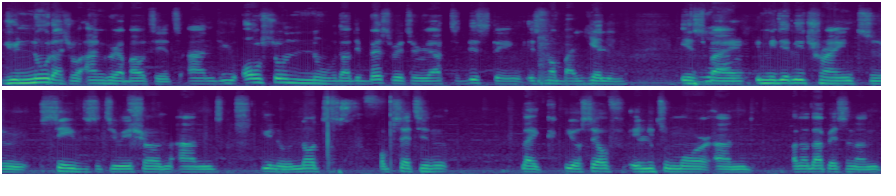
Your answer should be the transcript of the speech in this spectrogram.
you know that you're angry about it and you also know that the best way to react to this thing is not by yelling is Yeah. by immediately trying to save the situation and you know not upsetting like yourself a little more and another person and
